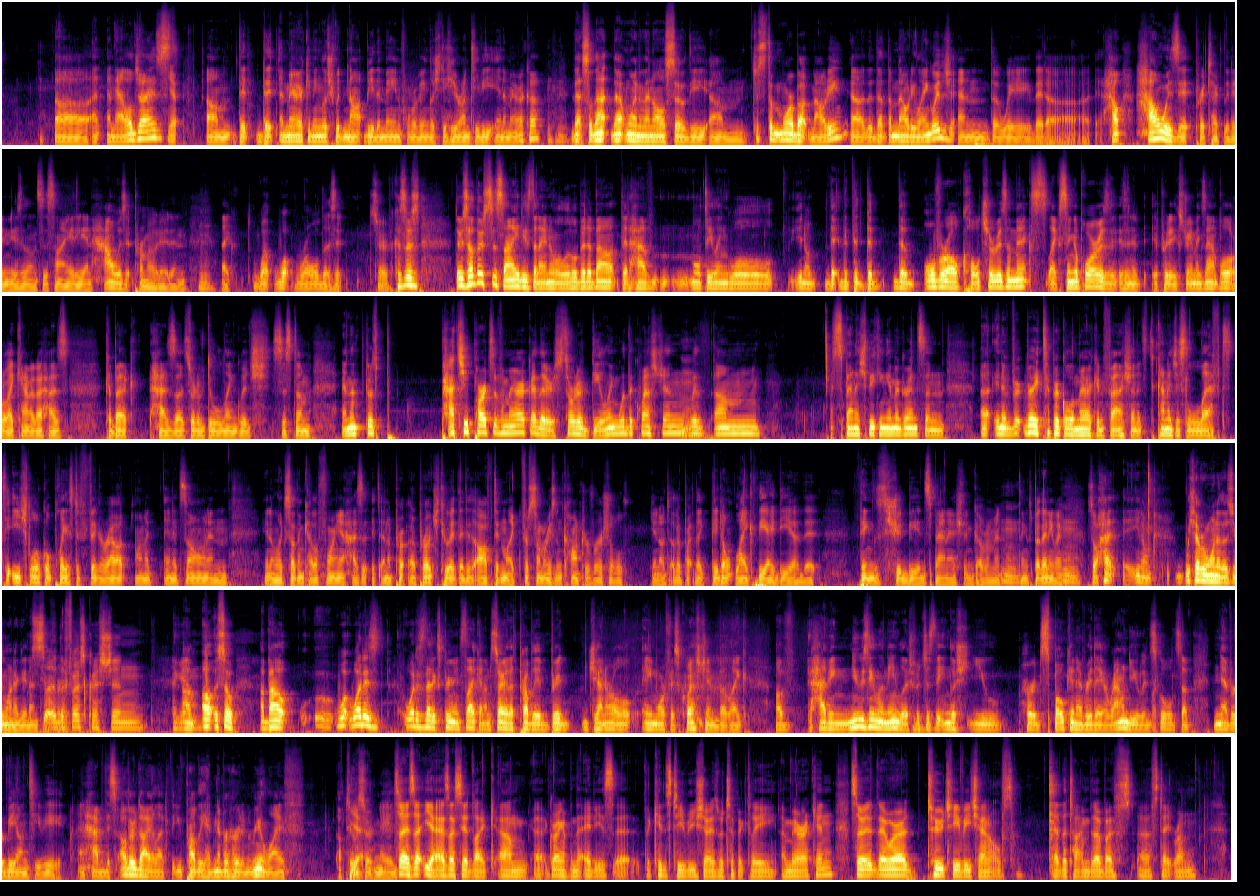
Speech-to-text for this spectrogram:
uh, analogize. Yep. Um, that that American English would not be the main form of English to hear on TV in America. Mm-hmm. That so that that one, and then also the um, just the more about Maori, uh, the, the Maori language and the way that uh, how how is it protected in New Zealand society and how is it promoted and Hmm. like what what role does it serve? Because there's there's other societies that I know a little bit about that have multilingual, you know, the the the, the, overall culture is a mix. Like Singapore is, is a, a pretty extreme example, or like Canada has, Quebec has a sort of dual language system, and then there's patchy parts of America that are sort of dealing with the question with um, Spanish speaking immigrants and. Uh, in a very typical American fashion, it's kind of just left to each local place to figure out on it in its own. And you know, like Southern California has an appro- approach to it that is often like for some reason controversial. You know, to other parts, like they don't like the idea that things should be in Spanish and government Hmm. things. But anyway, so how, you know, whichever one of those you want to get into. So the first. first question again. Um, oh, so about what what is what is that experience like? And I'm sorry, that's probably a big general amorphous question, but like of having New Zealand English, which is the English you heard spoken every day around you in school and stuff, never be on TV, and have this other dialect that you probably had never heard in real life up to Yeah. a certain age. So as I, yeah, as I said, like um, uh, growing up in the eighties, uh, the kids' TV shows were typically American. So there were two TV channels at the time. They were both uh, state-run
